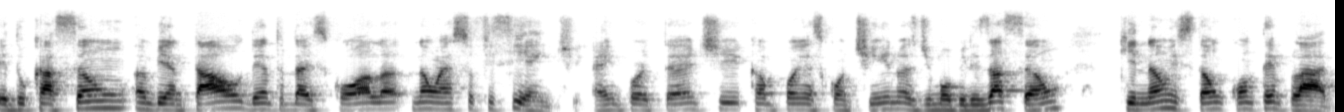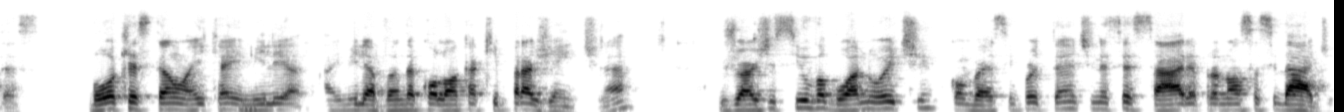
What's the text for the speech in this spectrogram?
educação ambiental dentro da escola não é suficiente. É importante campanhas contínuas de mobilização que não estão contempladas. Boa questão aí que a Emília, a Emília Wanda coloca aqui para a gente, né? Jorge Silva, boa noite. Conversa importante e necessária para nossa cidade.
